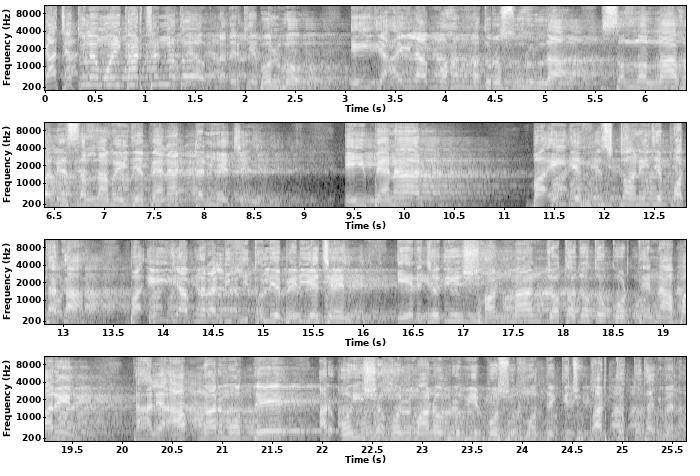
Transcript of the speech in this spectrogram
গাছে তুলে মই কাটছেন না তো? আপনাদেরকে বলব, এই যে আই লাভ মোহাম্মদ রসুল্লাহ সাল্লাহ সাল্লাম, এই যে ব্যানারটা নিয়েছেন, এই ব্যানার বা এই যে ফেস্টন, এই যে পতাকা, বা এই যে আপনারা লিখিত নিয়ে বেরিয়েছেন, এর যদি সম্মান যথাযথ করতে না পারেন তাহলে আপনার মধ্যে আর ওই সকল মানবরূপী পশুর মধ্যে কিছু পার্থক্য থাকবে না।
